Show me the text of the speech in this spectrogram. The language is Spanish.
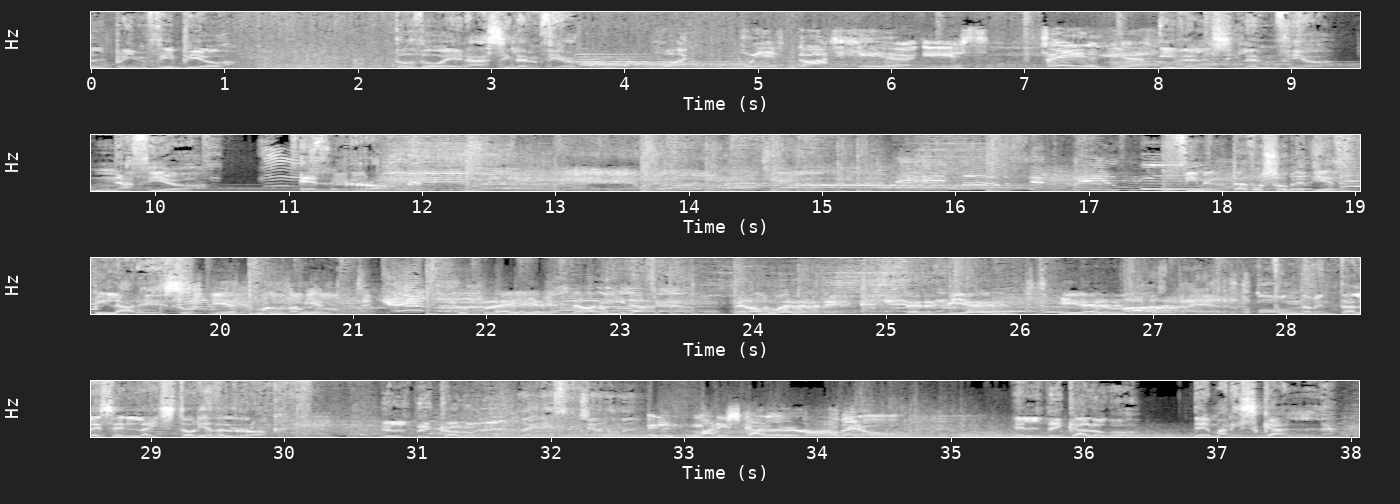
Al principio, todo era silencio. What we've got here is failure. Y del silencio nació el rock. Cimentado sobre diez pilares. sus diez mandamientos, sus leyes de la vida, de la muerte, del bien y del mal. Fundamentales en la historia del rock. El Decálogo. El Mariscal Romero. El decálogo de Mariscal.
